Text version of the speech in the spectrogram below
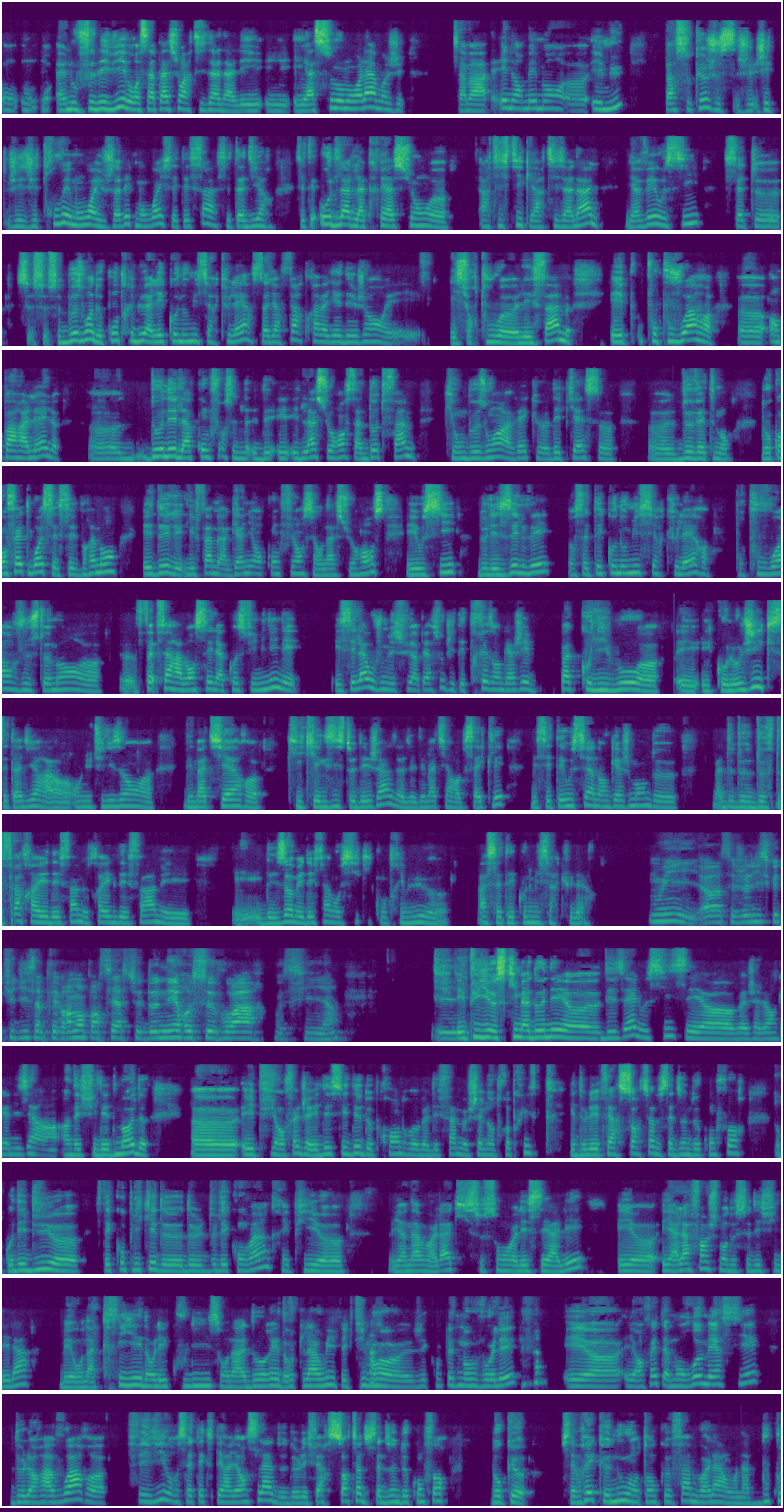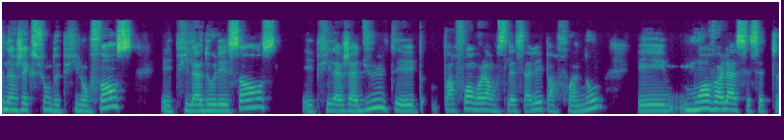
elle nous faisait vivre sa passion artisanale. Et, et, et à ce moment-là, moi, j'ai ça m'a énormément euh, ému parce que j'ai trouvé mon why. Je savais que mon why c'était ça, c'est-à-dire c'était au-delà de la création euh, artistique et artisanale, il y avait aussi cette euh, ce, ce, besoin de contribuer à l'économie circulaire, c'est-à-dire faire travailler des gens et, et surtout euh, les femmes, et pour pouvoir en parallèle donner de la confiance et de, de l'assurance à d'autres femmes qui ont besoin avec des pièces de vêtements. Donc en fait, moi, c'est vraiment aider les, femmes à gagner en confiance et en assurance, et aussi de les élever dans cette économie circulaire pour pouvoir justement euh, euh, faire avancer la cause féminine. Et, c'est là où je me suis aperçue que j'étais très engagée, pas qu'au niveau euh, écologique, c'est-à-dire en utilisant des matières qui, existent déjà, des matières upcyclées, mais c'était aussi un engagement de, bah, de, faire travailler des femmes, de travailler avec des femmes et des hommes et des femmes aussi qui contribuent à cette économie circulaire. Oui, ah, c'est joli ce que tu dis. Ça me fait vraiment penser à se donner, recevoir aussi. Hein. Et... puis, euh, ce qui m'a donné euh, des ailes aussi, c'est euh, bah, j'avais organisé un, un, défilé de mode. et puis, en fait, j'avais décidé de prendre bah, des femmes chefs d'entreprise et de les faire sortir de cette zone de confort. Donc, au début, c'était compliqué de, de, de, les convaincre. Et puis, il y en a voilà qui se sont laissés aller. Et, et à la fin, justement, de ce défilé-là, mais on a crié dans les coulisses, on a adoré. Donc là, oui, effectivement, euh, j'ai complètement volé. Et, euh, et, en fait, elles m'ont remercié de leur avoir euh, fait vivre cette expérience-là, de, de les faire sortir de cette zone de confort. Donc c'est vrai que nous, en tant que femmes, voilà, on a beaucoup d'injections depuis l'enfance et puis l'adolescence et puis l'âge adulte et parfois voilà, on se laisse aller, parfois non. Et moi, voilà, c'est cette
